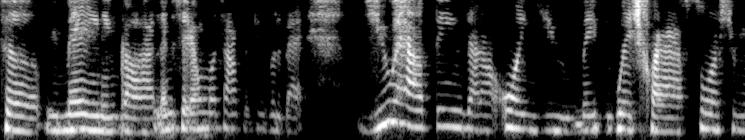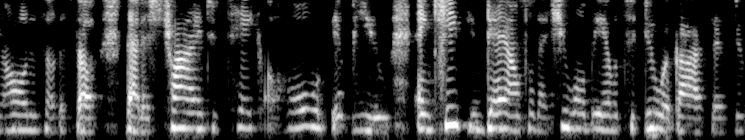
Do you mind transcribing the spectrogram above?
to remain in God. Let me say that one more time for people in the back. You have things that are on you, maybe witchcraft, sorcery, all this other stuff that is trying to take a hold of you and keep you down so that you won't be able to do what God says do,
